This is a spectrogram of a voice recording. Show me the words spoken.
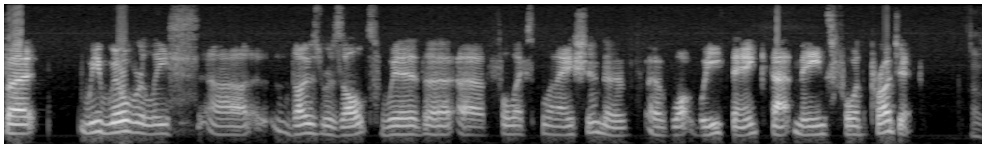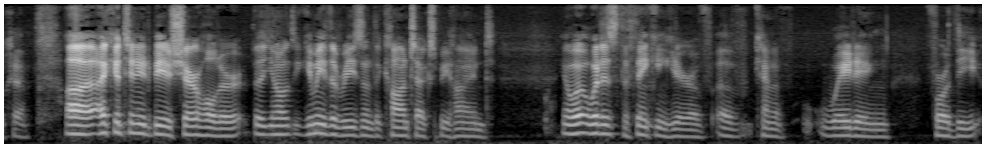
but we will release uh, those results with a, a, full explanation of, of what we think that means for the project. Okay, uh, I continue to be a shareholder. But, you know, give me the reason, the context behind. You know, what, what is the thinking here of of kind of waiting for the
